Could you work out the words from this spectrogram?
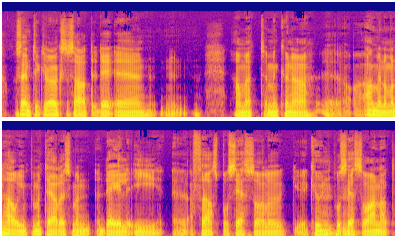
Och sen tycker jag också så här att det eh, här med att men kunna eh, använder man det här och implementerar det som en del i eh, affärsprocesser eller kundprocesser och annat.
